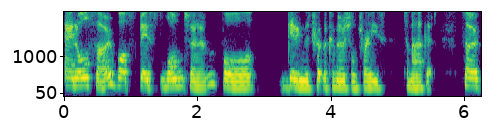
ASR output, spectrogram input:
and also what's best long term for getting the, the commercial trees to market. So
